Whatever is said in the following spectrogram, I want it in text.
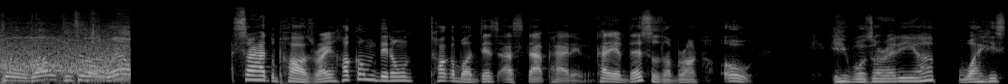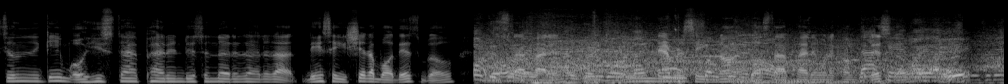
To a well To a well Sorry, I have to pause. Right? How come they don't talk about this as stat padding? Cause if this was LeBron, oh, he was already up. Why he's still in the game? Oh, he's stat padding this and that, da, da, da. They didn't say shit about this, Bill. About this stat padding. We never say nothing about stat padding when it comes to this, though.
